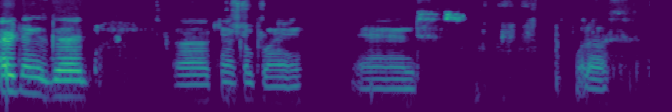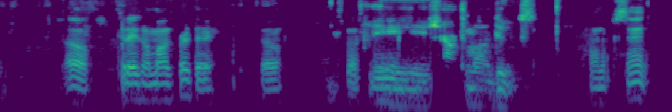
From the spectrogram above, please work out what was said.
everything is good. Uh, can't complain. And what else? Oh, today's my mom's birthday, so it's supposed to be Hey, shout out to my Dukes. hundred percent,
